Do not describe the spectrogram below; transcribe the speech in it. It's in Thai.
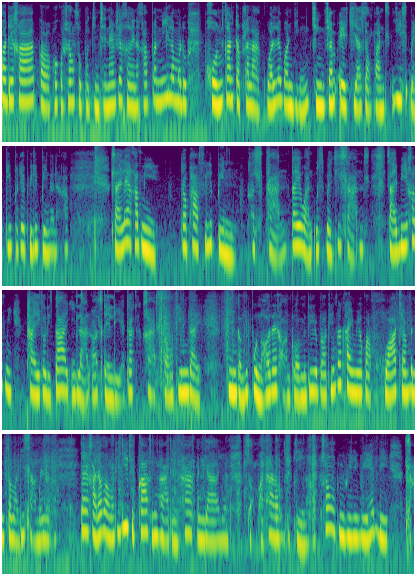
วัสดีครับกลับมาพบกับช่องสุภกินชาแนลเช่นเคยนะครับ วันนี้เรามาดูผลการจับสลากวอลเลย์บอลหญิง ชิงแชมป์เอเชีย 2021 ที่ประเทศฟิลิปปินส์กันนะครับ สายแรกครับมีเจ้าภาพฟิลิปปินส์คาซัคสถาน ไต้หวัน อุซเบกิสถาน สายบีครับมีไทยเกาหลีใต้อิหร่านออสเตรเลียจะขาด 2 ทีมใหญ่จีนกับญี่ปุ่นเขาได้ถอนตัวเป็นที่เรียบร้อยทีมชาติไทยมีโอกาสคว้าแชมป์เป็นสมัยที่ 3 ได้เลยครับ ได้ค่ะระหว่างวันที่ 29 สิงหาถึง 5 กันยายน 2564 นะครับ ช่อง PPTV HD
